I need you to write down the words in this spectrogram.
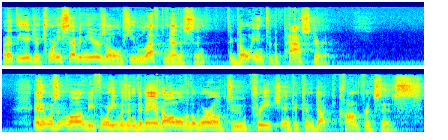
But at the age of 27 years old, he left medicine to go into the pastorate. And it wasn't long before he was in demand all over the world to preach and to conduct conferences.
